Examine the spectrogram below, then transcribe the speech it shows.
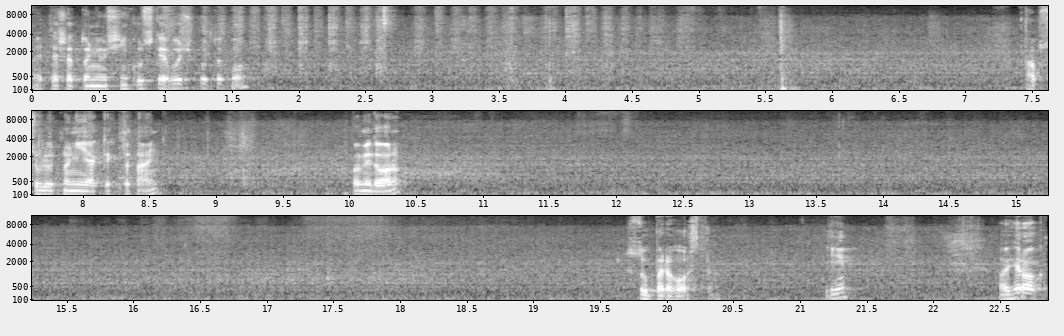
Дайте ще тонюсіньку скибочку таку. Абсолютно ніяких питань. Помідор. Супер гостро. І огірок.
